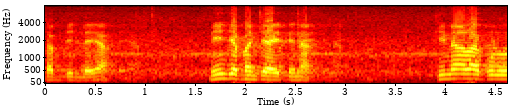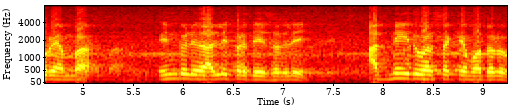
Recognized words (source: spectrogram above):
ಸಬ್ ಜಿಲ್ಲೆಯ ನೀಂಜ ಪಂಚಾಯತಿನ ಚಿನಾಲಕುಳೂರು ಎಂಬ ಹಿಂದುಳಿದ ಹಳ್ಳಿ ಪ್ರದೇಶದಲ್ಲಿ ಹದಿನೈದು ವರ್ಷಕ್ಕೆ ಮೊದಲು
